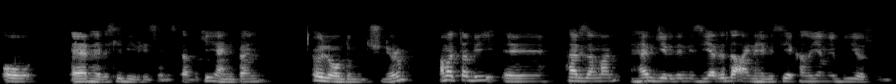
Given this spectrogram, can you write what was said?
o eğer hevesli biriyseniz tabii ki. Yani ben öyle olduğumu düşünüyorum. Ama tabii e, her zaman her girdiğiniz yerde de aynı hevesi yakalayamayabiliyorsunuz.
